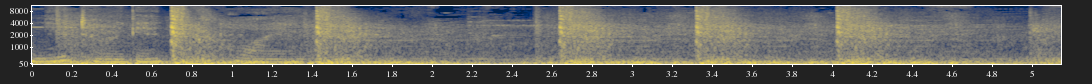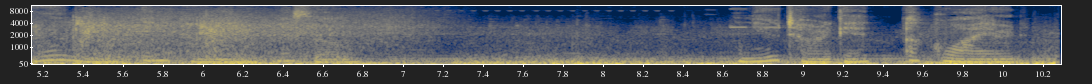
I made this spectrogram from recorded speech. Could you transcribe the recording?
New target acquired. Warning incoming missile. New target acquired.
